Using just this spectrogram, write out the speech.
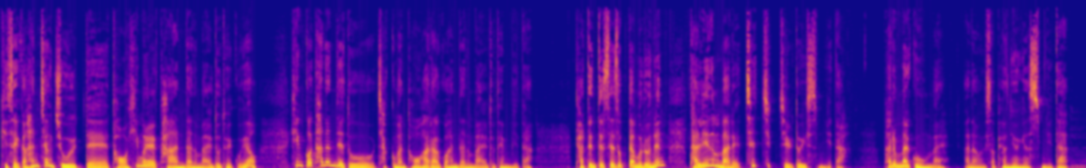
기세가 한창 좋을 때 더 힘을 가한다는 말도 되고요. 힘껏 하는데도 자꾸만 더 하라고 한다는 말도 됩니다. 같은 뜻의 속담으로는 달리는 말에 채찍질도 있습니다. 바른말 고운말 아나운서 변희영이었습니다.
